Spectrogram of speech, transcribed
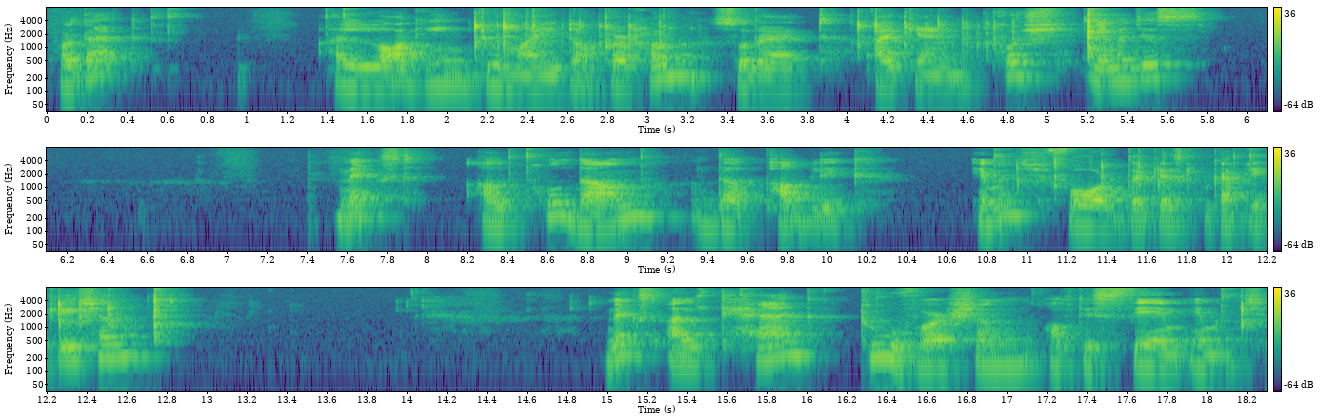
For that, I'll log into my Docker Hub so that I can push images. Next, I'll pull down the public image for the guestbook application Next, I'll tag two versions of the same image.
